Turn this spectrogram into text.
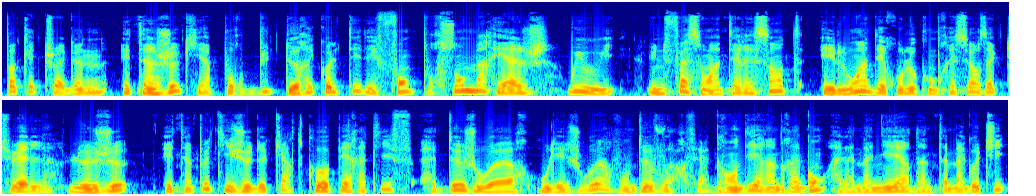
Pocket Dragon est un jeu qui a pour but de récolter des fonds pour son mariage. Oui oui, une façon intéressante et loin des rouleaux compresseurs actuels. Le jeu est un petit jeu de cartes coopératif à deux joueurs où les joueurs vont devoir faire grandir un dragon à la manière d'un Tamagotchi.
